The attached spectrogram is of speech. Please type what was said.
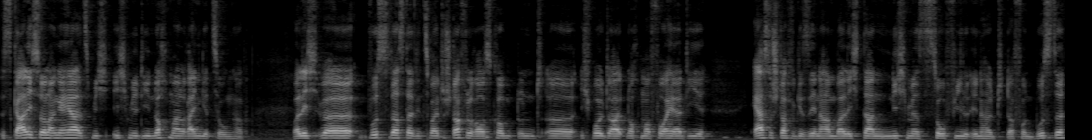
ist gar nicht so lange her, als mich, ich mir die nochmal reingezogen habe. Weil ich äh, wusste, dass da die zweite Staffel rauskommt und äh, ich wollte halt nochmal vorher die erste Staffel gesehen haben, weil ich dann nicht mehr so viel Inhalt davon wusste.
